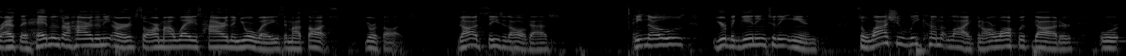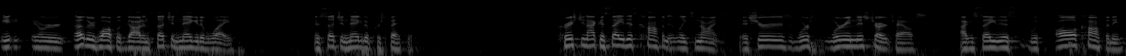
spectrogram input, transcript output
For as the heavens are higher than the earth, so are my ways higher than your ways, and my thoughts your thoughts. God sees it all, guys. He knows your beginning to the end. So why should we come at life in our walk with God or or, or others walk with God in such a negative way, in such a negative perspective. Christian, I can say this confidently tonight. As sure as we're, we're in this church house, I can say this with all confidence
